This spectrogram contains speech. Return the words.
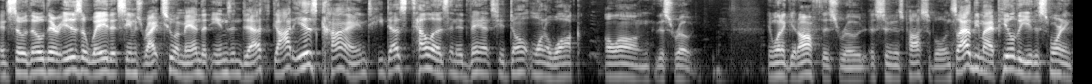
And so, though there is a way that seems right to a man that ends in death, God is kind. He does tell us in advance you don't want to walk along this road. You want to get off this road as soon as possible. And so, that would be my appeal to you this morning.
